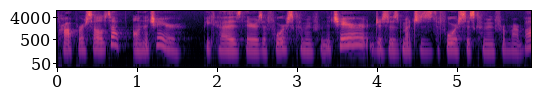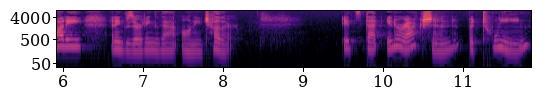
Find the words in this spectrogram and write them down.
prop ourselves up on the chair because there's a force coming from the chair just as much as the force is coming from our body and exerting that on each other. It's that interaction between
